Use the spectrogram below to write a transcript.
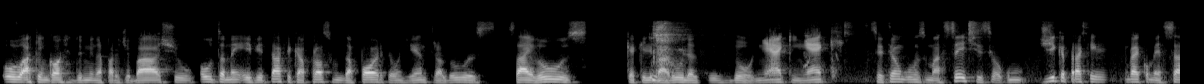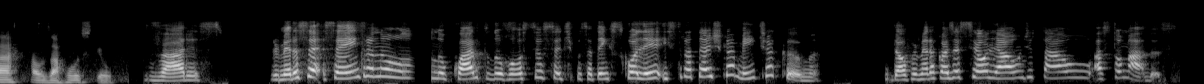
ou há quem gosta de dormir na parte de baixo, ou também evitar ficar próximo da porta onde entra luz, sai luz, que é aquele barulho do nhaque, nhaque. Você tem alguns macetes, alguma dica para quem vai começar a usar hostel? Várias. Primeiro, você entra no, no quarto do hostel, você tipo, tem que escolher estrategicamente a cama. Então, a primeira coisa é você olhar onde estão tá as tomadas.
